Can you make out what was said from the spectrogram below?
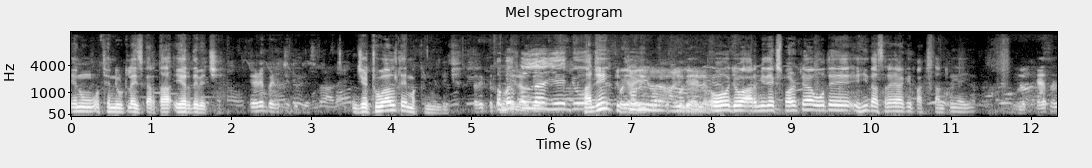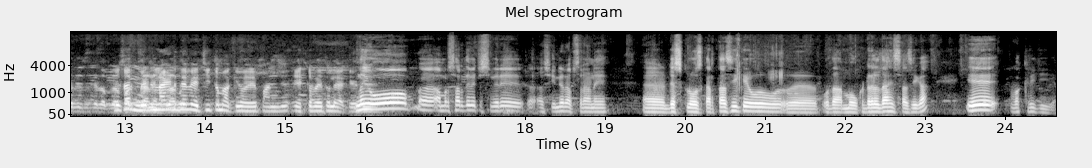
ਇਹਨੂੰ ਉੱਥੇ ਨਿਊਟਰਲਾਈਜ਼ ਕਰਤਾ 에ਅਰ ਦੇ ਵਿੱਚ। ਕਿਹੜੇ ਪਿੰਡ ਚ ਡਿੱਗੇ? ਜੇਠੂਵਾਲ ਤੇ ਮੱਖਣ ਮੰਡੀ ਚ। ਸਰ ਇਹ ਬਿਲਕੁਲ ਹਾਂਜੀ? ਕਿੱਥੋਂ ਦੀ ਆਈ? ਉਹ ਜੋ ਆਰਮੀ ਦੇ ਐਕਸਪਰਟ ਆ ਉਹ ਤੇ ਇਹੀ ਦੱਸ ਰਿਹਾ ਕਿ ਪਾਕਿਸਤਾਨ ਤੋਂ ਹੀ ਆਈ ਹੈ ਕਹਿ ਸਕਦੇ ਸੀ ਇਹ ਸਰ ਮਿਡਨਾਈਟ ਦੇ ਵਿੱਚ ਹੀ ਧਮਾਕੇ ਹੋਏ 5 1 ਵਜੇ ਤੋਂ ਲੈ ਕੇ ਨਹੀਂ ਉਹ ਅ, ਅੰਮ੍ਰਿਤਸਰ ਦੇ ਵਿੱਚ ਸਵੇਰੇ ਸੀਨੀਅਰ ਅਫਸਰਾਂ ਨੇ ਡਿਸਕਲੋਜ਼ ਕਰਤਾ ਸੀ ਕਿ ਉਹ ਅ, ਉਹਦਾ ਮੌਕ ਡਰਿਲ ਦਾ ਹਿੱਸਾ ਸੀਗਾ। ਇਹ ਵੱਖਰੀ ਚੀਜ਼ ਹੈ।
